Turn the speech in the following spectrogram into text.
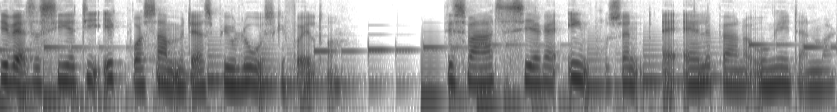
Det vil altså sige, at de ikke bor sammen med deres biologiske forældre. Det svarer til ca. 1% af alle børn og unge i Danmark.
